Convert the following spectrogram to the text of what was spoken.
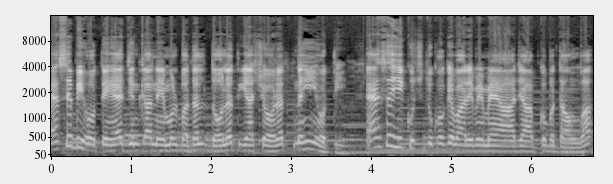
ऐसे भी होते हैं जिनका नेमुल बदल दौलत या शोहरत नहीं होती। ऐसे ही कुछ दुखों के बारे में मैं आज आपको बताऊँगा,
